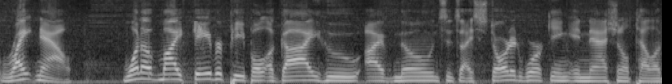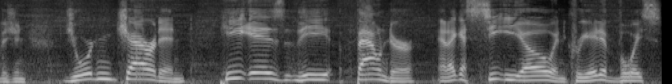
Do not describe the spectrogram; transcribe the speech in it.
right now, one of my favorite people, a guy who I've known since I started working in national television, Jordan Chariton. He is the founder and I guess CEO and creative voice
